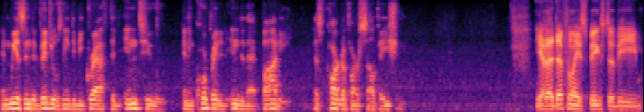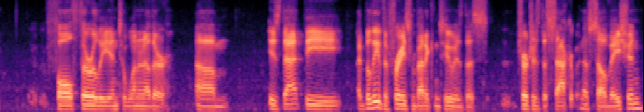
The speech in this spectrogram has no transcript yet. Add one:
And we as individuals need to be grafted into and incorporated into that body as part of our salvation. Yeah, that definitely speaks to the fall thoroughly into one another. Um, is that the? I believe the phrase from Vatican II is this: "Church is the sacrament of salvation."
